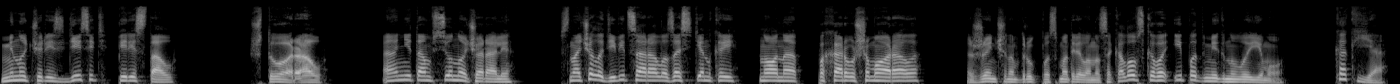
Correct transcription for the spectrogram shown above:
минут через десять перестал. Что орал? Они там всю ночь орали. Сначала девица орала за стенкой, но она по-хорошему орала. Женщина вдруг посмотрела на Соколовского и подмигнула ему. Как я,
